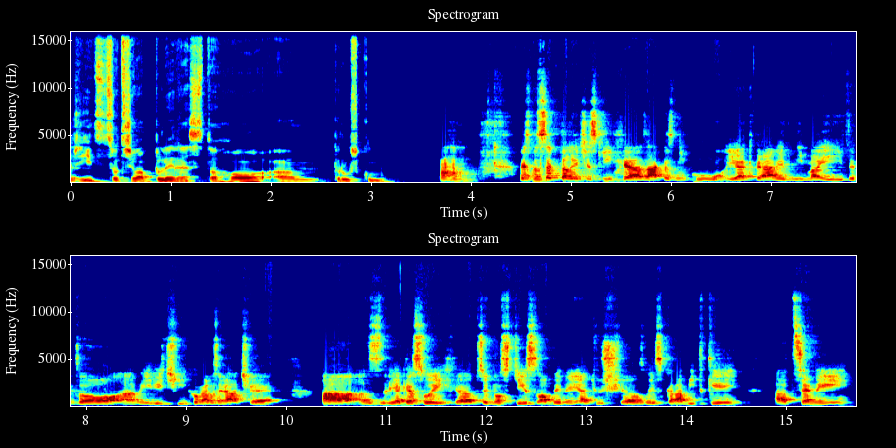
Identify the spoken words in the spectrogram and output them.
říct, co třeba plyne z toho um, průzkumu? Uh-huh. My jsme se ptali českých zákazníků, jak právě vnímají tyto největší e-commerce hráče a jaké jsou jejich eh, přednosti, slabiny, ať už eh, z hlediska nabídky, a ceny,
